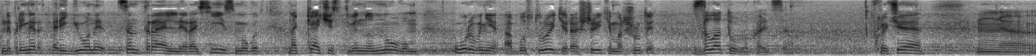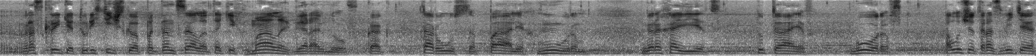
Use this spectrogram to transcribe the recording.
Например, регионы Центральной России смогут на качественно новом уровне обустроить и расширить маршруты Золотого кольца включая э, раскрытие туристического потенциала таких малых городов, как Таруса, Палех, Муром, Гороховец, Тутаев, Боровск, получат развитие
